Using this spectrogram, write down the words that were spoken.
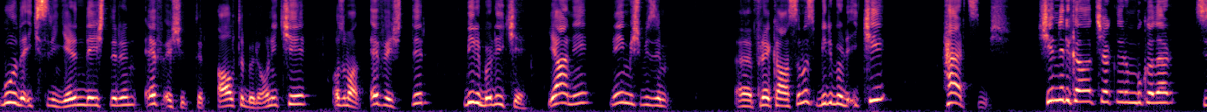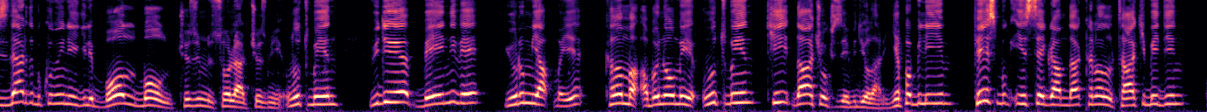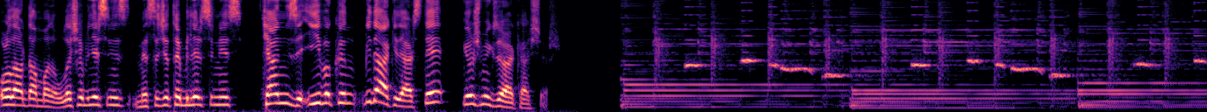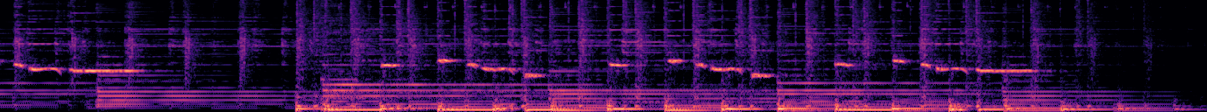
Burada ikisinin yerini değiştirin. F eşittir 6 bölü 12. O zaman F eşittir 1 bölü 2. Yani neymiş bizim e, frekansımız? 1 bölü 2 Hertz'miş. Şimdilik anlatacaklarım bu kadar. Sizler de bu konuyla ilgili bol bol çözümlü sorular çözmeyi unutmayın. Videoya beğeni ve yorum yapmayı, kanalıma abone olmayı unutmayın ki daha çok size videolar yapabileyim. Facebook, Instagram'da kanalı takip edin. Oralardan bana ulaşabilirsiniz, mesaj atabilirsiniz. Kendinize iyi bakın. Bir dahaki derste görüşmek üzere arkadaşlar.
